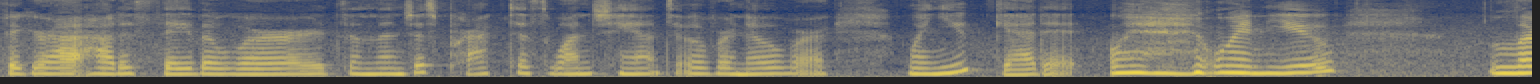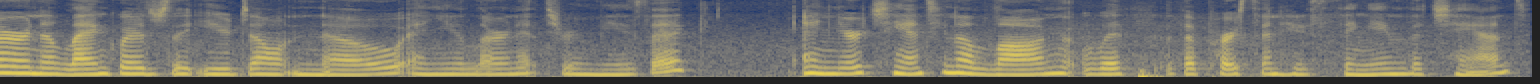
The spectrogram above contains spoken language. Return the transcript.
figure out how to say the words, and then just practice one chant over and over. When you get it, when, you learn a language that you don't know and you learn it through music and you're chanting along with the person who's singing the chant,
